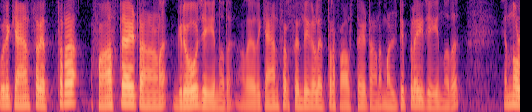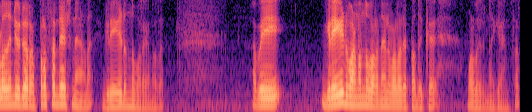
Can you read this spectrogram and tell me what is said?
ഒരു ക്യാൻസർ എത്ര ഫാസ്റ്റായിട്ടാണ് ഗ്രോ ചെയ്യുന്നത് അതായത് ക്യാൻസർ സെല്ലുകൾ എത്ര ഫാസ്റ്റായിട്ടാണ് മൾട്ടിപ്ലൈ ചെയ്യുന്നത് എന്നുള്ളതിന്റെ ഒരു റെപ്രസെന്റേഷനാണ് ഗ്രേഡ് എന്ന് പറയുന്നത്. അപ്പോൾ ഈ ഗ്രേഡ് വൺ എന്ന് പറഞ്ഞാൽ വളരെ പതുക്കെ വളരുന്ന ക്യാൻസർ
